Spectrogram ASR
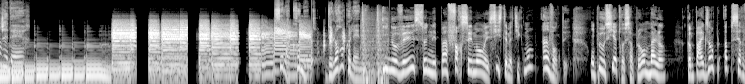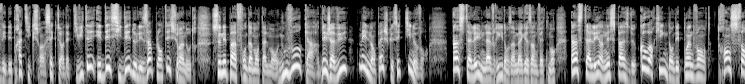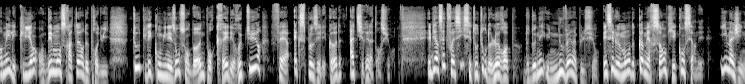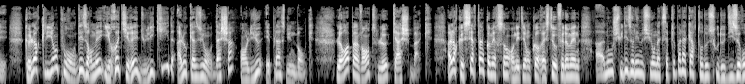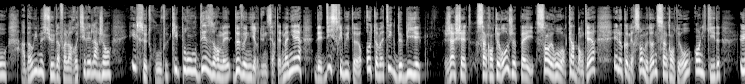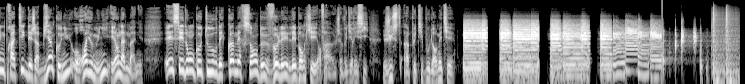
d'air. C'est la chronique de Laurent Collen. Innover, ce n'est pas forcément et systématiquement inventer. On peut aussi être simplement malin comme par exemple observer des pratiques sur un secteur d'activité et décider de les implanter sur un autre. Ce n'est pas fondamentalement nouveau, car déjà vu, mais il n'empêche que c'est innovant. Installer une laverie dans un magasin de vêtements, installer un espace de coworking dans des points de vente, transformer les clients en démonstrateurs de produits. Toutes les combinaisons sont bonnes pour créer des ruptures, faire exploser les codes, attirer l'attention. Eh bien, cette fois-ci, c'est au tour de l'Europe de donner une nouvelle impulsion. Et c'est le monde commerçant qui est concerné. Imaginez que leurs clients pourront désormais y retirer du liquide à l'occasion d'achats en lieu et place d'une banque. L'Europe invente le cashback. Alors que certains commerçants en étaient encore restés au phénomène Ah non, je suis désolé monsieur, on n'accepte pas la carte en dessous de 10 euros. Ah ben oui monsieur, il va falloir retirer de l'argent. Il se trouve qu'ils pourront désormais devenir d'une certaine manière des distributeurs automatiques de billets. J'achète 50 euros, je paye 100 euros en carte bancaire et le commerçant me donne 50 euros en liquide. Une pratique déjà bien connue au Royaume-Uni et en Allemagne. Et c'est donc au tour des commerçants de voler les banquiers. Enfin, je veux dire ici, juste un petit bout de leur métier.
